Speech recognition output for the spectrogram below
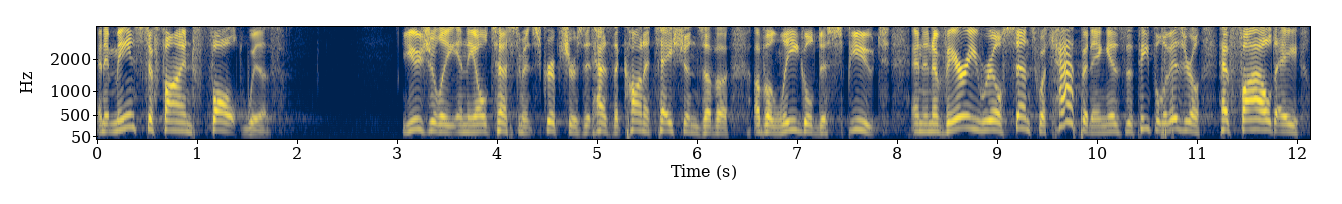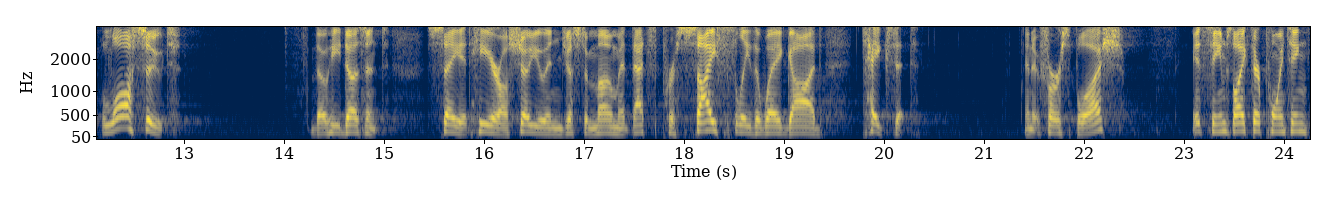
And it means to find fault with. Usually in the Old Testament scriptures, it has the connotations of a, of a legal dispute. And in a very real sense, what's happening is the people of Israel have filed a lawsuit. Though he doesn't say it here, I'll show you in just a moment. That's precisely the way God takes it. And at first blush, it seems like they're pointing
